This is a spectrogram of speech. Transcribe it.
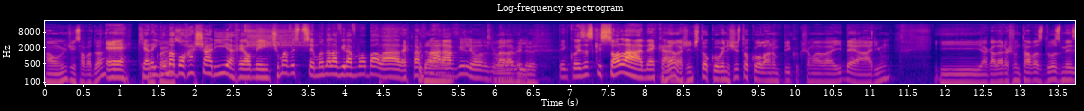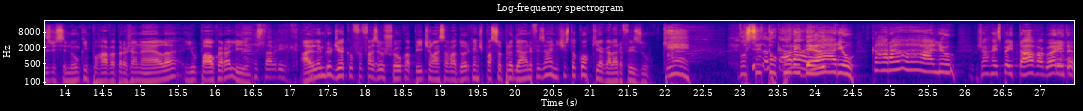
Aonde? Em Salvador? É, que era em uma borracharia, realmente. Uma vez por semana ela virava uma balada. Era maravilhoso, Que maravilhoso. Tem coisas que só lá, né, cara? Não, a gente tocou, o NX tocou lá num pico que chamava Idearium. E a galera juntava as duas mesas de sinuca, empurrava pra janela e o palco era ali. Você tá brincando. Aí eu lembro o dia que eu fui fazer o show com a Pitch lá em Salvador, que a gente passou pelo Idearium e fez, ah, NX tocou aqui. A galera fez o quê? Você Então, tocou no caralho. Idearium? Caralho! Já respeitava agora, então.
